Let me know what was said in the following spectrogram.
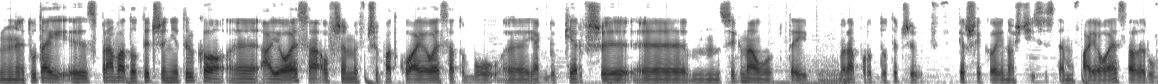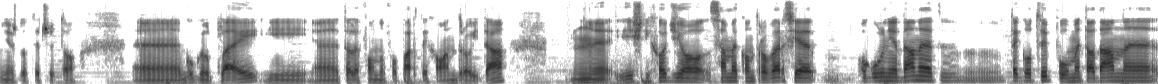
Mm, tutaj e, sprawa dotyczy nie tylko e, iOS-a, owszem, w przypadku iOS-a to był jakby pierwszy sygnał. Tutaj raport dotyczy w pierwszej kolejności systemów iOS, ale również dotyczy to Google Play i telefonów opartych o Androida. Mm, jeśli chodzi o same kontrowersje, ogólnie dane tego typu, metadane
